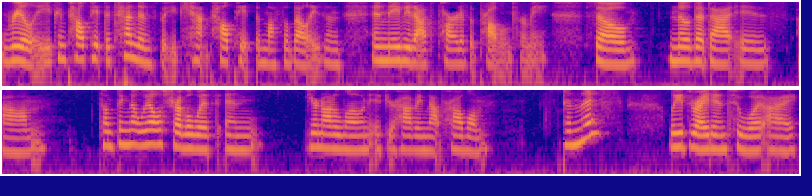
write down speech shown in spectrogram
really. You can palpate the tendons, but you can't palpate the muscle bellies. And, and maybe that's part of the problem for me. So know that that is um, something that we all struggle with, and you're not alone if you're having that problem. And this leads right into what I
